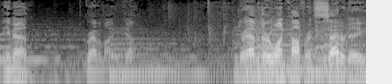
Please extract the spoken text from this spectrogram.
Amen. Grab a mic. Yeah. They're having their one conference Saturday.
